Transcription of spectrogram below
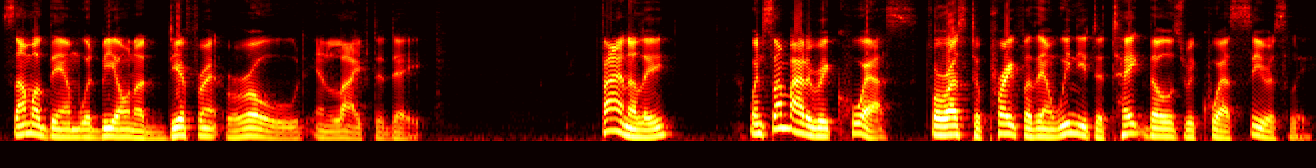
some of them would be on a different road in life today. Finally, when somebody requests for us to pray for them, we need to take those requests seriously.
